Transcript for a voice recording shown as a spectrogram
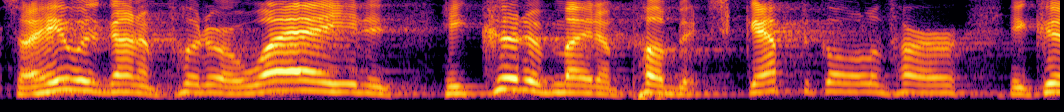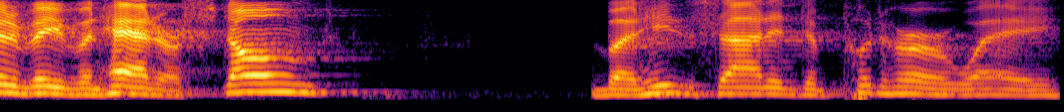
So he was going to put her away. He, he could have made a public skeptical of her. He could have even had her stoned. But he decided to put her away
